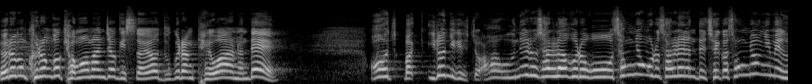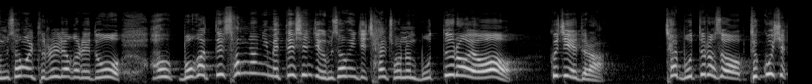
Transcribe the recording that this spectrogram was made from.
여러분 그런 거 경험한 적 있어요? 누구랑 대화하는데 어, 막 이런 얘기 했죠. 아, 은혜로 살라 그러고 성령으로 살려는데 제가 성령님의 음성을 들으려 그래도 아, 뭐가 뜻 성령님의 뜻인지 음성인지 잘 저는 못 들어요. 그지 얘들아? 잘 못 들어서 듣고 싶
